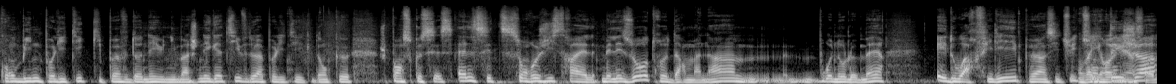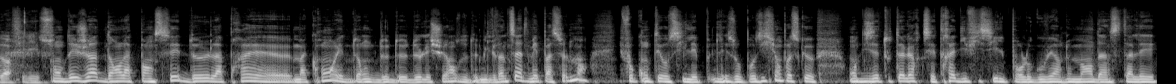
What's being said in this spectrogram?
combines politiques qui peuvent donner une image négative de la politique. Donc, euh, je pense que c'est, elle, c'est son registre à elle. Mais les autres, Darmanin, Bruno Le Maire, Édouard Philippe, ainsi de suite, sont déjà, sont déjà dans la pensée de l'après Macron et donc de, de, de l'échéance de 2027. Mais pas seulement. Il faut compter aussi les, les oppositions parce que on disait tout à l'heure que c'est très difficile pour le gouvernement d'installer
